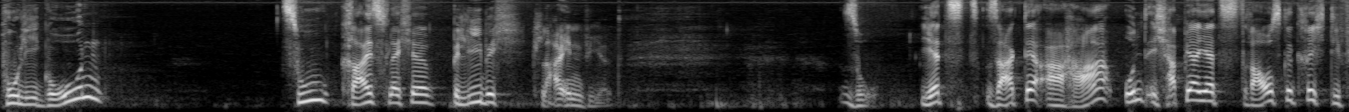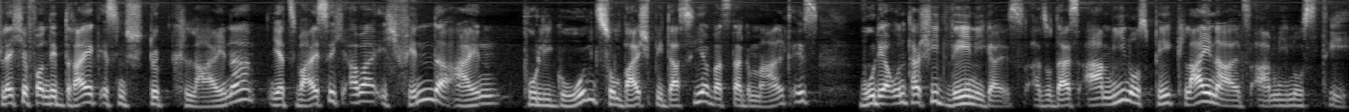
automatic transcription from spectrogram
Polygon zu Kreisfläche beliebig klein wird. So, Jetzt sagt er, aha, und ich habe ja jetzt rausgekriegt, die Fläche von dem Dreieck ist ein Stück kleiner. Jetzt weiß ich aber, ich finde ein Polygon, zum Beispiel das hier, was da gemalt ist, wo der Unterschied weniger ist. Also da ist a minus p kleiner als a minus t.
